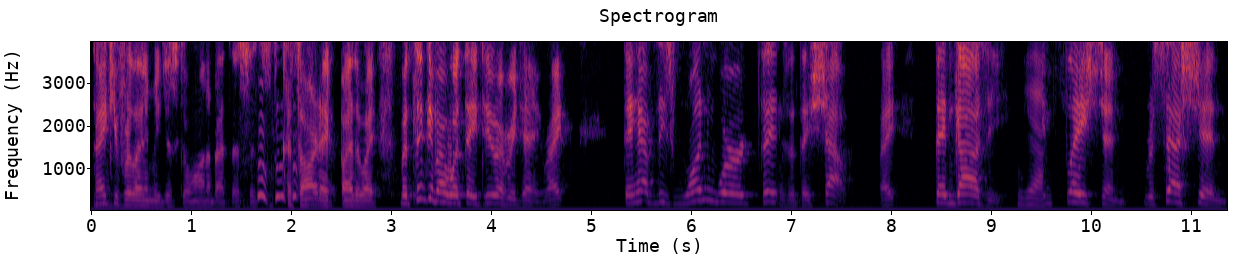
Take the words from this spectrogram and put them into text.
thank you for letting me just go on about this it's cathartic by the way but think about what they do every day right they have these one word things that they shout right benghazi Yeah. inflation recession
